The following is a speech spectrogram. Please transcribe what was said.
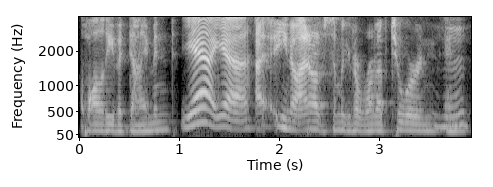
quality of a diamond. Yeah, yeah. I, you know, I don't know if somebody's to run up to her and, and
